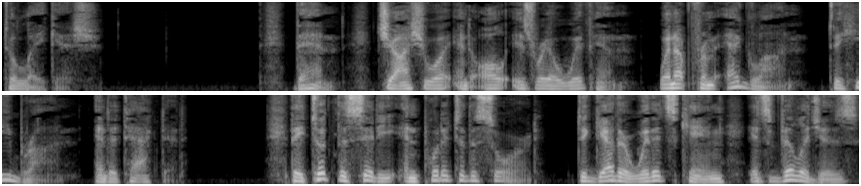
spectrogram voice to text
to lachish. Then joshua and all israel with him went up from eglon to hebron and attacked it they took the city and put it to the sword together with its king its villages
